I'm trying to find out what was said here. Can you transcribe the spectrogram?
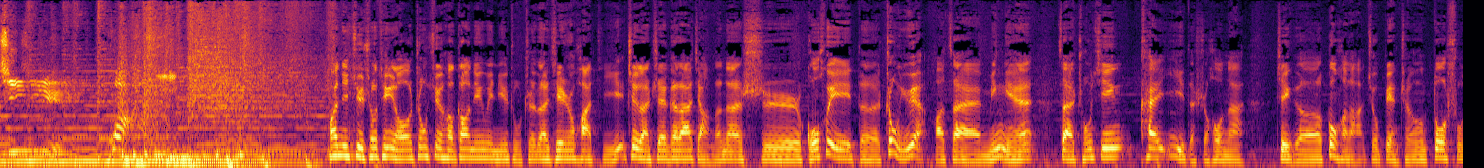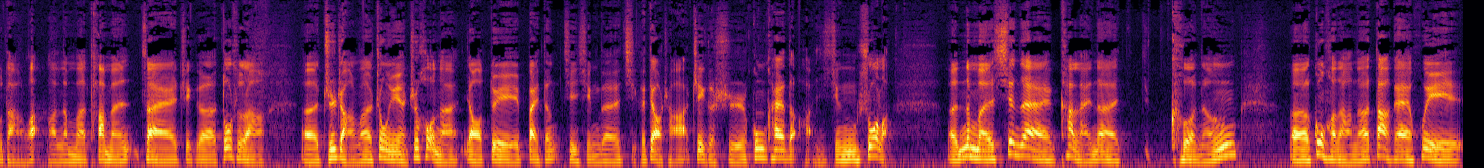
今日话题。欢迎继续收听由中讯和高宁为您主持的今日话题。这段时间跟大家讲的呢是国会的众议院啊，在明年在重新开议的时候呢，这个共和党就变成多数党了啊。那么他们在这个多数党呃执掌了众议院之后呢，要对拜登进行的几个调查，这个是公开的啊，已经说了。呃，那么现在看来呢，可能呃共和党呢大概会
